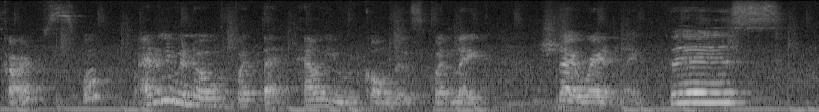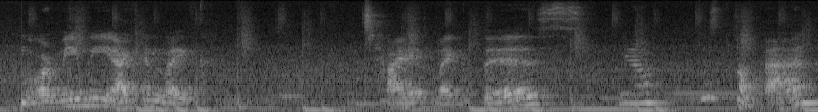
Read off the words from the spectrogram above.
scarves? What? I don't even know what the hell you would call this, but like, should I wear it like this? Or maybe I can like tie it like this, you know? It's not bad.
